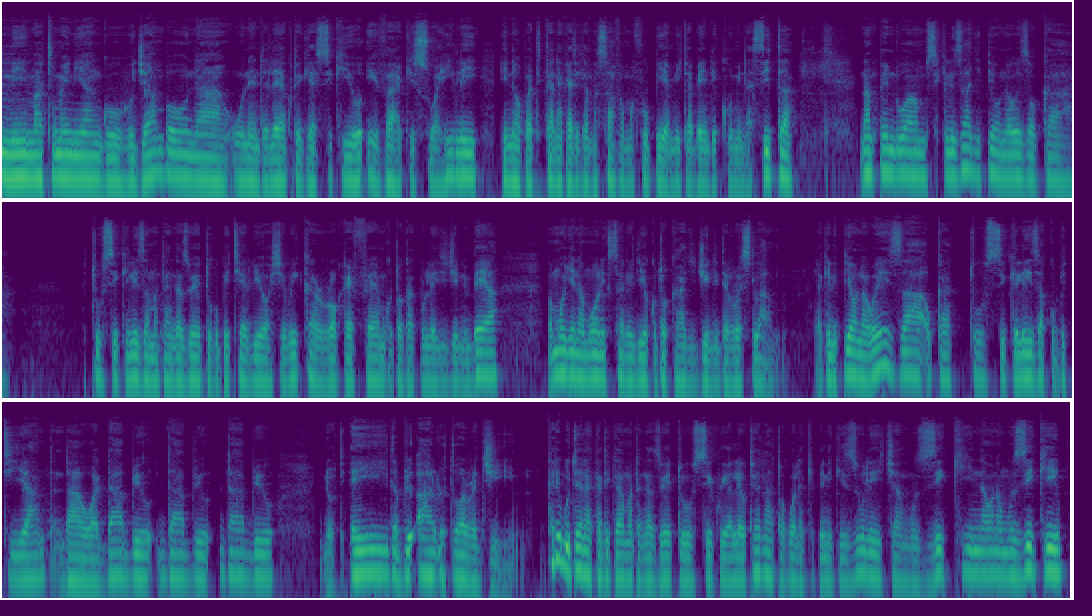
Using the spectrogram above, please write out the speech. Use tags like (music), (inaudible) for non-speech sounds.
ni matumaini yangu hujambo na unaendelea kutegea sikio idhaa ya kiswahili inayopatikana katika masafa mafupi ya mita bendi 16 na mpendwa msikilizaji pia unaweza ukatusikiliza matangazo yetu kupitia redio wa shirika rock fm kutoka kule jijini mbeya pamoja na Monix redio kutoka jijini dar salaam lakini pia unaweza ukatusikiliza kupitia mtandao wa wwwawr karibu tena katika matangazo yetu siku ya leo. Tena tutakuwa na kipindi kizuri cha muziki na wanamuziki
